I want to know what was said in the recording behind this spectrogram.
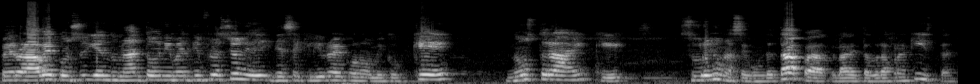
pero a la vez consiguiendo un alto nivel de inflación y de- y desequilibrio económico que nos trae que surge una segunda etapa, la dictadura franquista.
